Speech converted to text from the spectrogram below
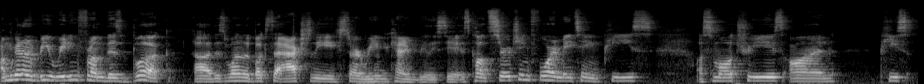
I'm gonna be reading from this book. Uh, this is one of the books that I actually started reading. You can't really see it. It's called "Searching for and Maintaining Peace: A Small Treatise on Peace,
